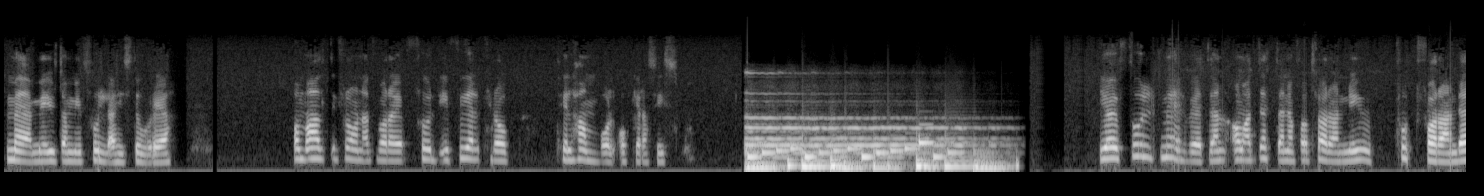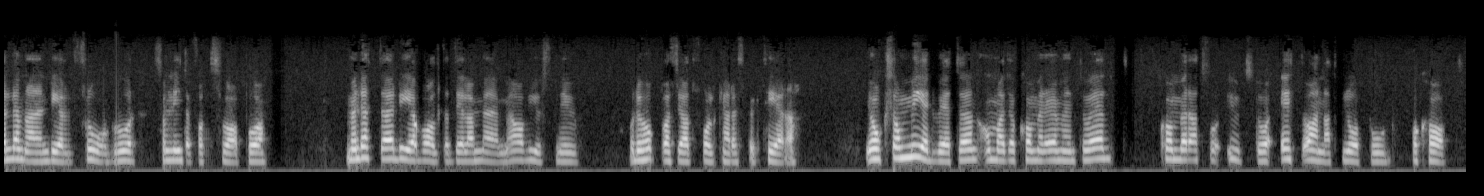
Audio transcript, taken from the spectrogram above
med mig utav min fulla historia. Om allt ifrån att vara född i fel kropp till handboll och rasism. Jag är fullt medveten om att detta ni fått höra nu fortfarande lämnar en del frågor som ni inte fått svar på. Men detta är det jag valt att dela med mig av just nu och det hoppas jag att folk kan respektera. Jag är också medveten om att jag kommer eventuellt kommer att få utstå ett och annat glåpord och hat.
